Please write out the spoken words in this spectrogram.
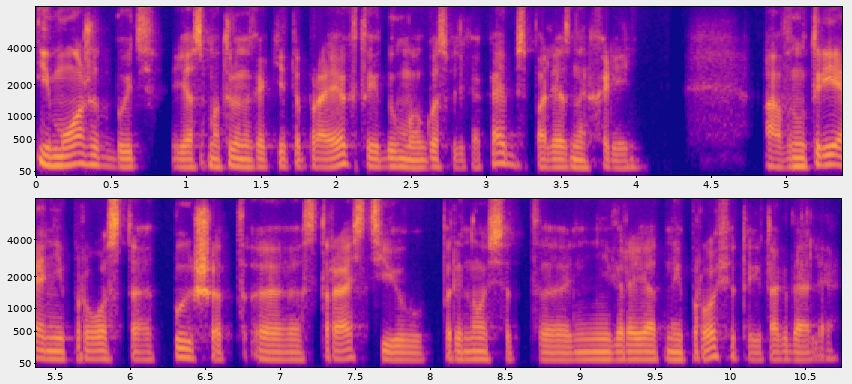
И может быть, я смотрю на какие-то проекты и думаю, господи, какая бесполезная хрень а внутри они просто пышат э, страстью, приносят э, невероятные профиты и так далее.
